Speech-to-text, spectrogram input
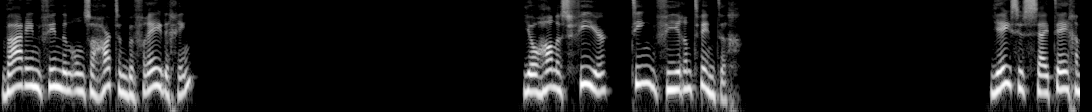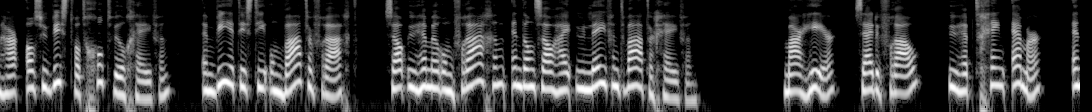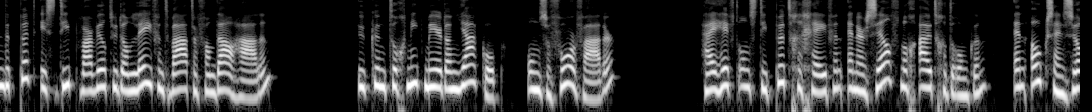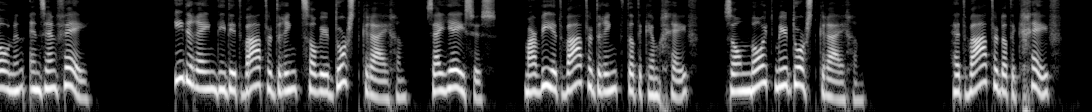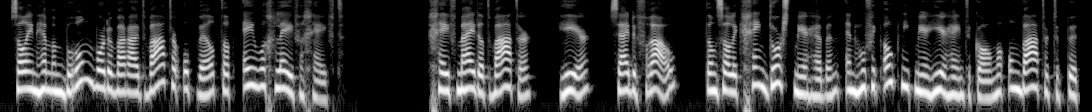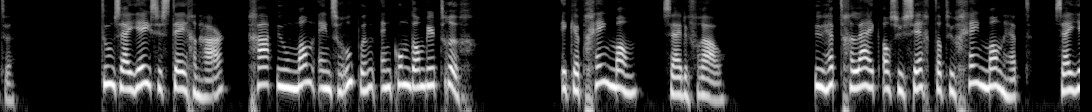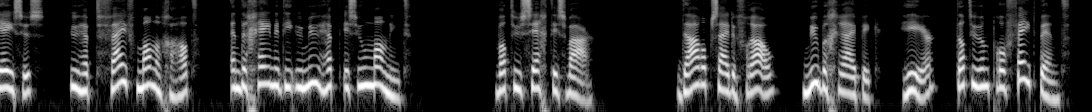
Waarin vinden onze harten bevrediging? Johannes 4, 10, 24 Jezus zei tegen haar: Als u wist wat God wil geven, en wie het is die om water vraagt, zou u hem erom vragen en dan zou hij u levend water geven. Maar Heer, zei de vrouw, u hebt geen emmer, en de put is diep, waar wilt u dan levend water vandaan halen? U kunt toch niet meer dan Jacob, onze voorvader? Hij heeft ons die put gegeven en er zelf nog uitgedronken, en ook zijn zonen en zijn vee. Iedereen die dit water drinkt zal weer dorst krijgen, zei Jezus, maar wie het water drinkt dat ik hem geef, zal nooit meer dorst krijgen. Het water dat ik geef, zal in hem een bron worden waaruit water opwelt dat eeuwig leven geeft. Geef mij dat water, Heer, zei de vrouw, dan zal ik geen dorst meer hebben en hoef ik ook niet meer hierheen te komen om water te putten. Toen zei Jezus tegen haar: Ga uw man eens roepen en kom dan weer terug. Ik heb geen man, zei de vrouw. U hebt gelijk als u zegt dat u geen man hebt, zei Jezus, u hebt vijf mannen gehad, en degene die u nu hebt is uw man niet. Wat u zegt is waar. Daarop zei de vrouw: Nu begrijp ik, Heer, dat u een profeet bent.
